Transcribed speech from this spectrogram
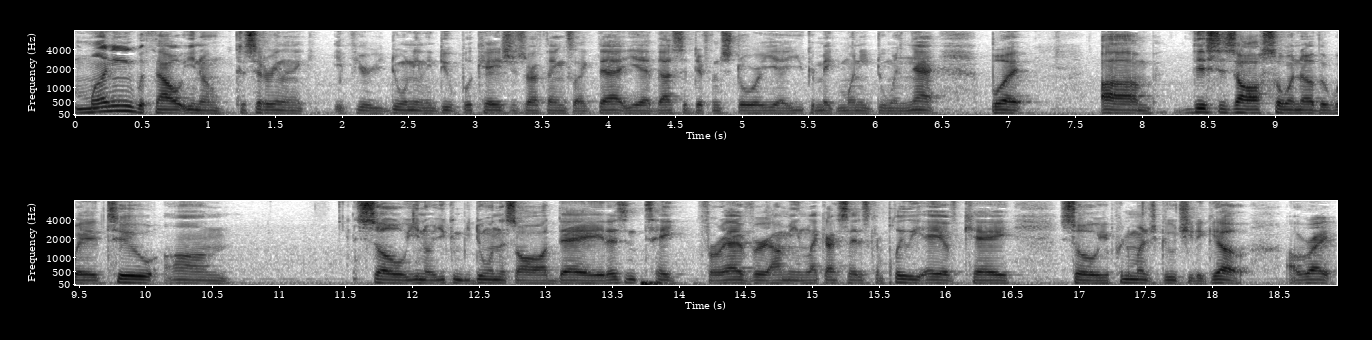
money without, you know, considering like if you're doing any duplications or things like that. Yeah, that's a different story. Yeah, you can make money doing that. But um, this is also another way too. Um, so you know you can be doing this all day it doesn't take forever i mean like i said it's completely afk so you're pretty much gucci to go all right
